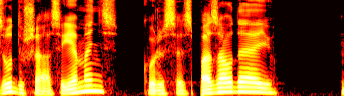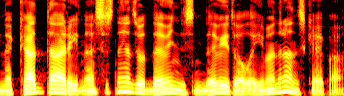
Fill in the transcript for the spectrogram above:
zudušās iemaņas, kuras es pazaudēju, nekad tā arī nesasniedzot 99. līmeni Runskapā.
